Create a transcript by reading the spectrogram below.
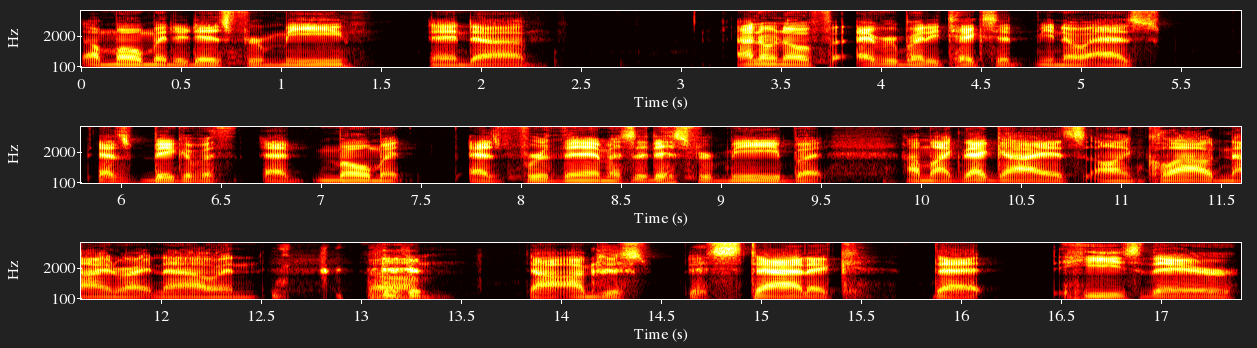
a moment it is for me, and uh, I don't know if everybody takes it, you know, as as big of a, a moment as for them as it is for me. But I'm like that guy is on cloud nine right now, and um, I'm just ecstatic that he's there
